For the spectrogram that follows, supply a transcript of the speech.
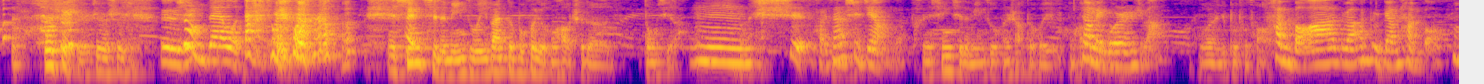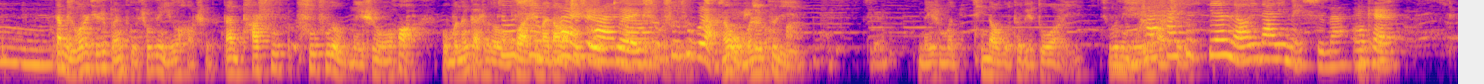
都是事实，这是事实。壮哉我大中华！那兴起的民族一般都不会有很好吃的东西了，嗯，是，好像是这样的。很兴起的民族很少都会有很好吃的。像美国人是吧？美国人就不吐槽了。汉堡啊，对吧？各种各样的汉堡。嗯，但美国人其实本土说不定也有好吃的，但他输输出的美食文化，我们能感受到的文化是麦当劳快就，是餐对呢输输出不了什然后么美我们是自己没什么听到过特别多而已，说不定也有还还是。先聊意大利美食吧。OK，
